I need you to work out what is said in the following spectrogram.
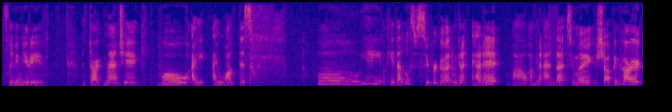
Sleeping Beauty. With dark magic. Whoa, I, I want this Whoa, yay. Okay, that looks super good. I'm gonna add it Wow, I'm gonna add that to my shopping cart.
